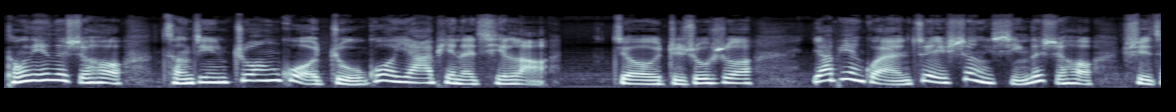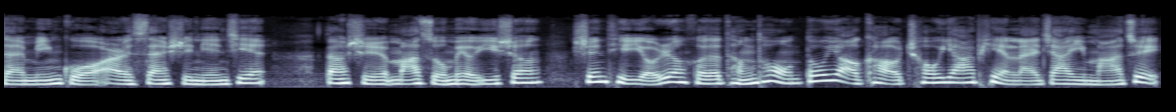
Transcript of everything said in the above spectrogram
童年的时候，曾经装过、煮过鸦片的耆老就指出说。鸦片馆最盛行的时候是在民国二三十年间，当时马祖没有医生，身体有任何的疼痛都要靠抽鸦片来加以麻醉。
